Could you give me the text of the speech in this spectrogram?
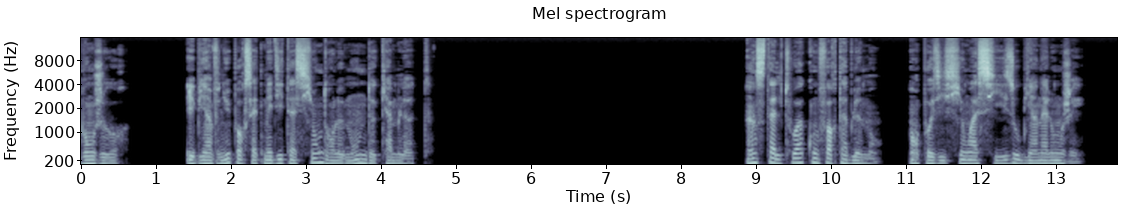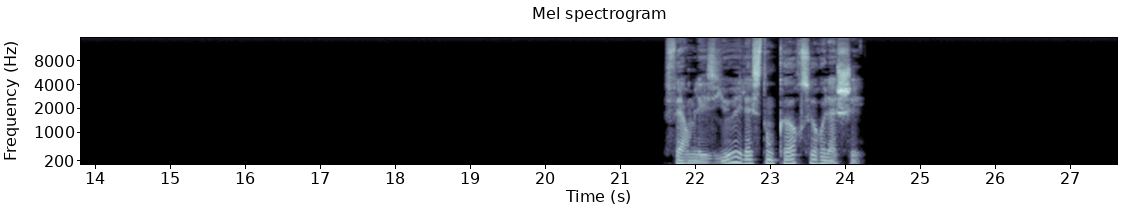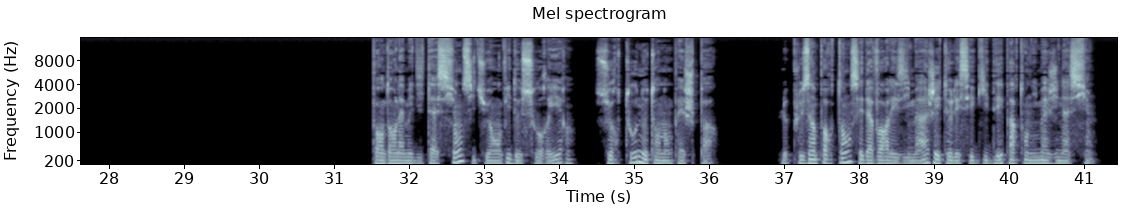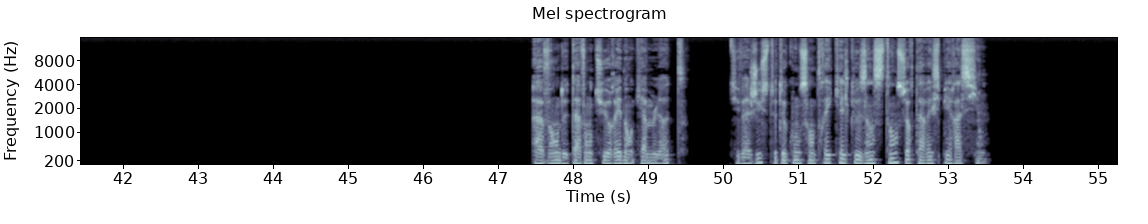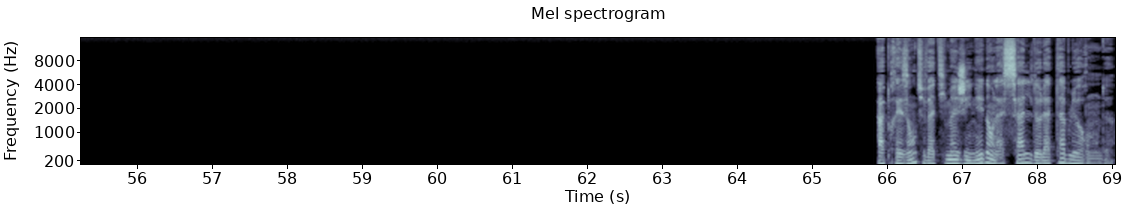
Bonjour et bienvenue pour cette méditation dans le monde de Camelot. Installe-toi confortablement, en position assise ou bien allongée. Ferme les yeux et laisse ton corps se relâcher. Pendant la méditation, si tu as envie de sourire, surtout ne t'en empêche pas. Le plus important, c'est d'avoir les images et te laisser guider par ton imagination. Avant de t'aventurer dans Camelot, tu vas juste te concentrer quelques instants sur ta respiration. À présent, tu vas t'imaginer dans la salle de la table ronde.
